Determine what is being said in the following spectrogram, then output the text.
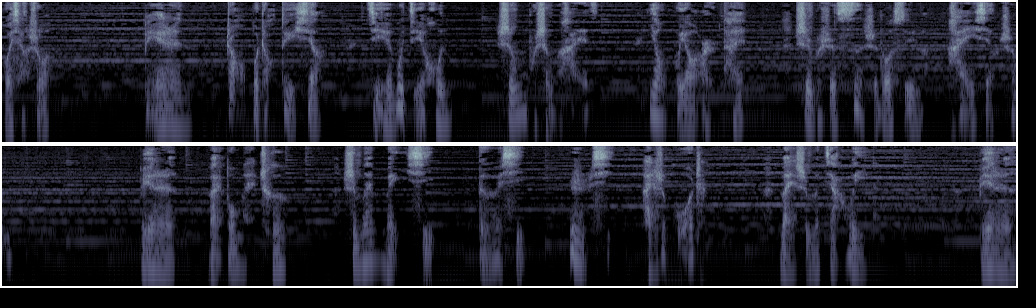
我想说：别人找不找对象，结不结婚，生不生孩子，要不要二胎？是不是四十多岁了还想生？别人买不买车，是买美系、德系、日系还是国产？买什么价位的？别人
